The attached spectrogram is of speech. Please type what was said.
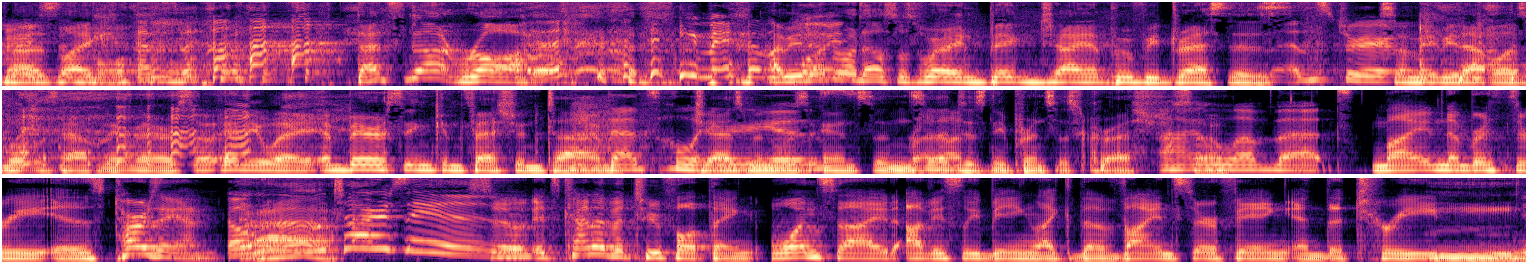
and I was like, "That's not wrong." You may have a I mean, point. everyone else was wearing big, giant, poofy dresses. That's true. So maybe that was what was happening there. So anyway, embarrassing confession time. That's hilarious. Jasmine was. Ansen's Right uh. Disney princess crush. I so. love that. My number three is Tarzan. Oh, Ah. Tarzan. So it's kind of a twofold thing. One side, obviously, being like the vine surfing and the tree surfing.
